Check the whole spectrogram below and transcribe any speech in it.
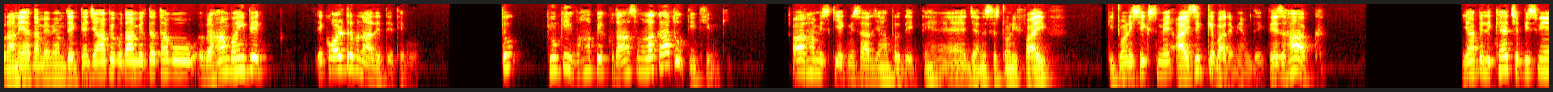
पुराने हदामे में हम देखते हैं जहाँ पे खुदा मिलता था वो अब्राहम वहीं पे एक, एक ऑल्टर बना लेते थे वो। तो क्योंकि वहाँ पे खुदा से मुलाकात होती थी उनकी। और हम इसकी एक मिसाल यहाँ पर देखते हैं जेनेसिस 25 की 26 में आइजिक के बारे में हम देखते हैं जहाक यहाँ पे लिखा है छब्बीसवें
